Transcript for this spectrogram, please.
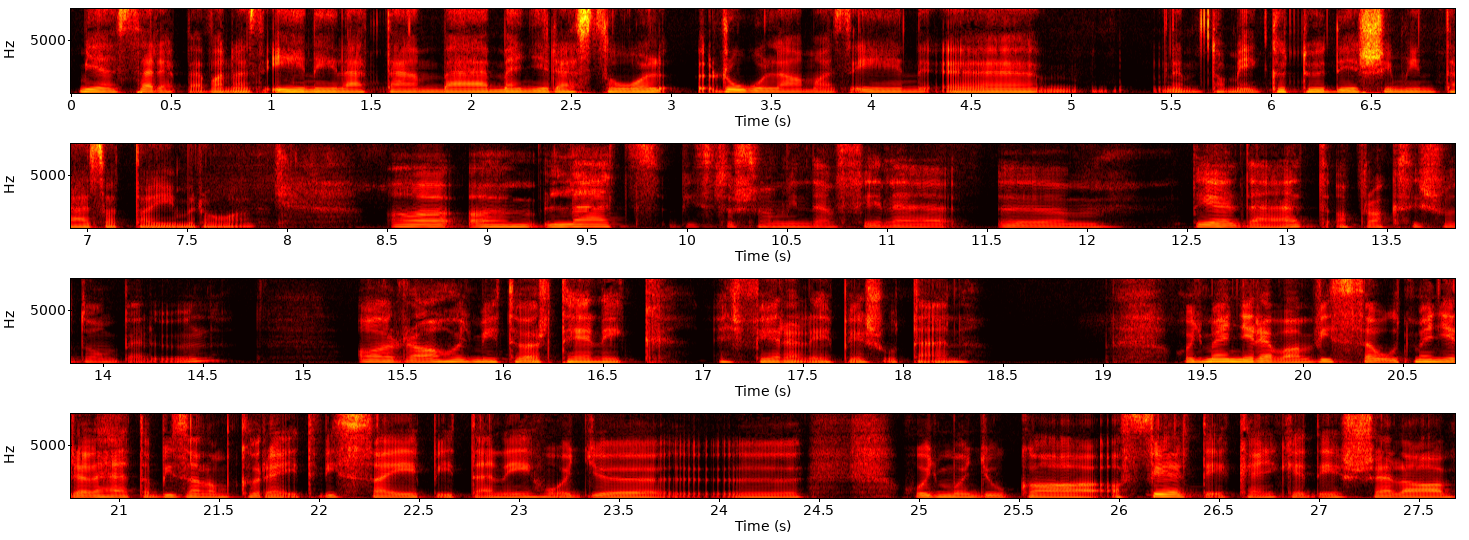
milyen szerepe van az én életemben, mennyire szól rólam az én, ö, nem tudom én, kötődési mintázataimról. A, a, látsz biztosan mindenféle ö, példát a praxisodon belül arra, hogy mi történik egy félrelépés után. Hogy mennyire van visszaút, mennyire lehet a bizalom köreit visszaépíteni, hogy, hogy mondjuk a, a féltékenykedéssel, a,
